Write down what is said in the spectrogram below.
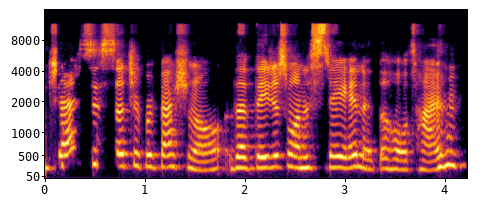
Jess is such a professional that they just want to stay in it the whole time.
